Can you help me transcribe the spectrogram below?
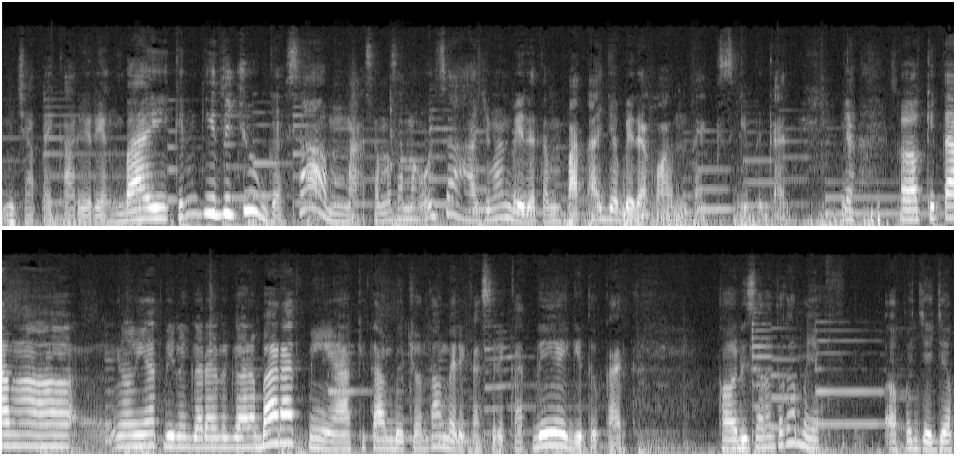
mencapai karir yang baik. Kan gitu juga sama sama-sama usaha cuman beda tempat aja beda konteks gitu kan. Ya kalau kita ngelihat di negara-negara barat nih ya kita ambil contoh Amerika Serikat deh gitu kan. Kalau di sana tuh kan banyak uh, penjajah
